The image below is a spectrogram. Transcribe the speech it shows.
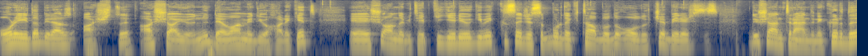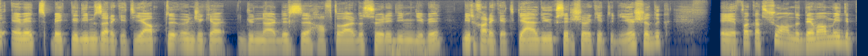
Orayı da biraz aştı. Aşağı yönlü devam ediyor hareket. E, şu anda bir tepki geliyor gibi. Kısacası buradaki tabloda oldukça belirsiz. Düşen trendini kırdı. Evet beklediğimiz hareketi yaptı. Önceki günlerde size haftalarda söylediğim gibi bir hareket geldi. Yükseliş hareketini yaşadık. E, fakat şu anda devam edip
